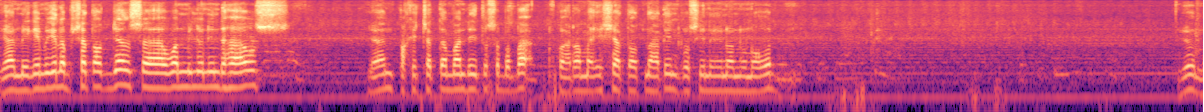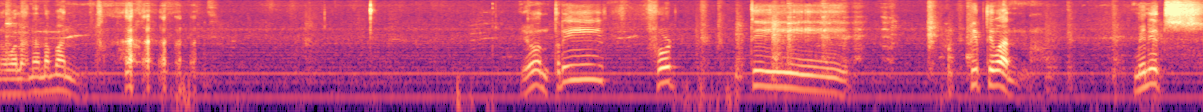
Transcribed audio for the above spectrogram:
Yan, bigyan-bigyan love shoutout dyan sa 1 million in the house. Yan, pakichat naman dito sa baba para ma-shoutout natin kung sino yung nanonood. Yun, nawala na naman. Yun, 340 51 minutes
